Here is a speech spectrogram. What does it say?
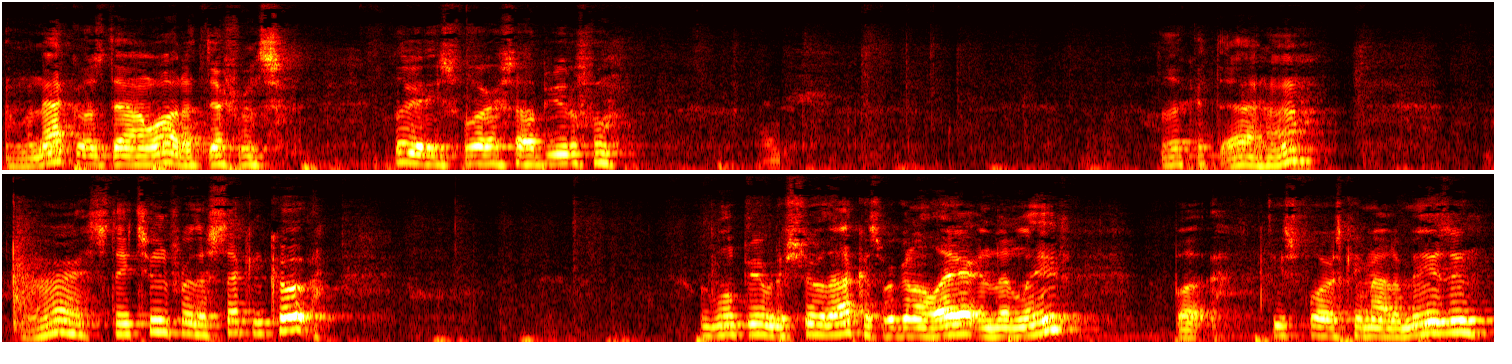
And when that goes down, what a difference. Look at these floors, how beautiful. Look at that, huh? All right, stay tuned for the second coat. We won't be able to show that because we're gonna layer and then leave, but these floors came out amazing.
